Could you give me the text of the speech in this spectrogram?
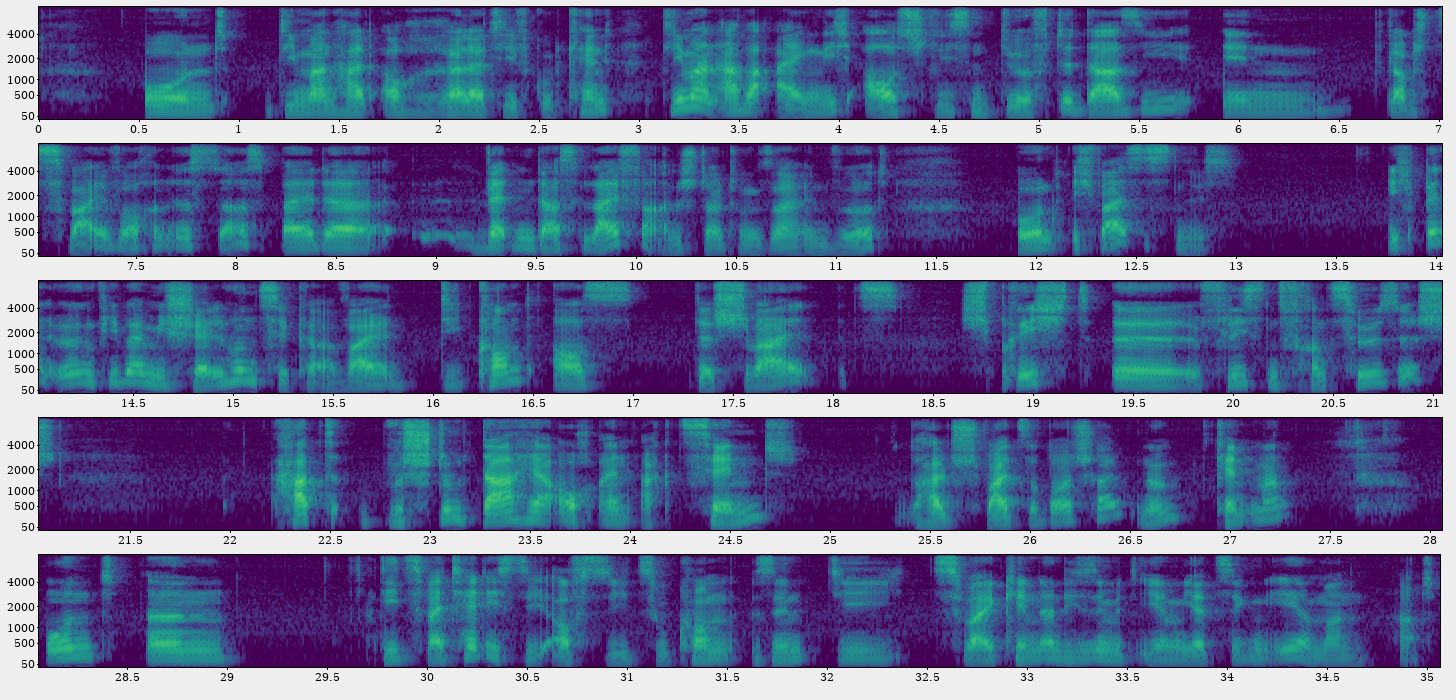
und die man halt auch relativ gut kennt, die man aber eigentlich ausschließen dürfte, da sie in, glaube ich, zwei Wochen ist das, bei der Wetten das Live-Veranstaltung sein wird. Und ich weiß es nicht. Ich bin irgendwie bei Michelle Hunziker, weil die kommt aus der Schweiz, spricht äh, fließend Französisch, hat bestimmt daher auch einen Akzent, halt Schweizerdeutsch halt, ne? Kennt man. Und ähm, die zwei Teddys, die auf sie zukommen, sind die zwei Kinder, die sie mit ihrem jetzigen Ehemann hat.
